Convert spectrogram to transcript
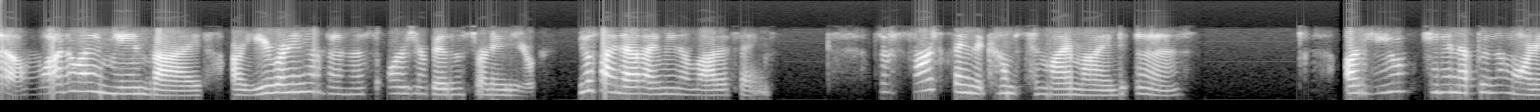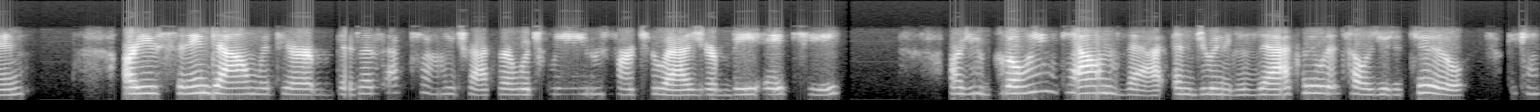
So, what do I mean by are you running your business or is your business running you? You'll find out I mean a lot of things. The first thing that comes to my mind is are you getting up in the morning? Are you sitting down with your business activity tracker, which we refer to as your BAT? Are you going down that and doing exactly what it tells you to do? Because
